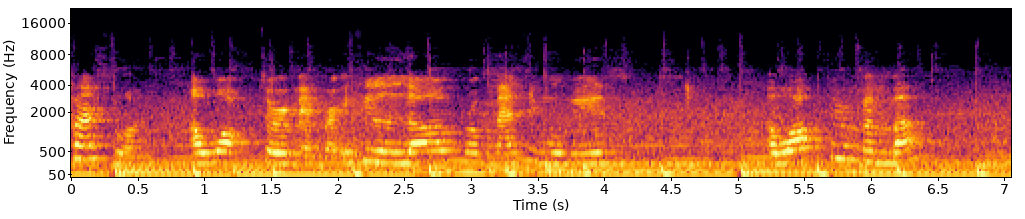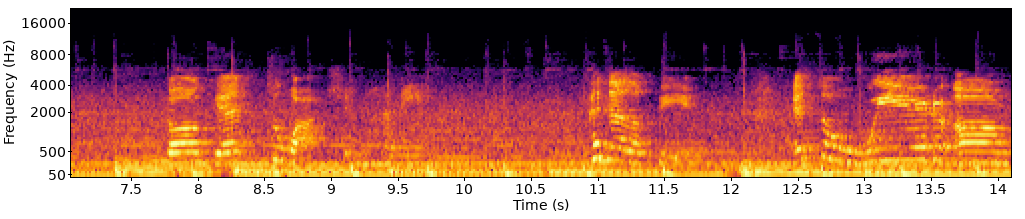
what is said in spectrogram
First one, A Walk to Remember. If you love romantic movies, A Walk to Remember, go get to watch it. Penelope. It's a weird, um,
